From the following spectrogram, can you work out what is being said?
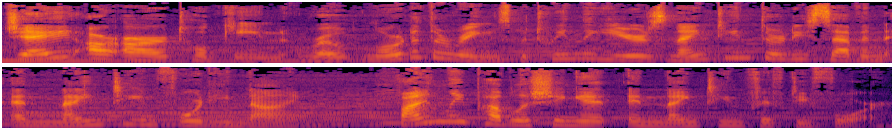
J.R.R. Tolkien wrote Lord of the Rings between the years 1937 and 1949, finally publishing it in 1954.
